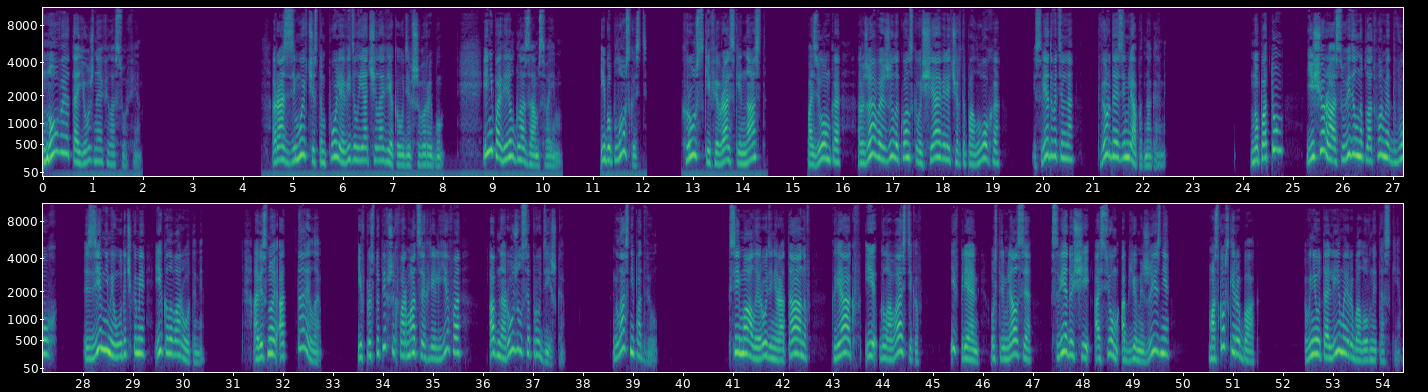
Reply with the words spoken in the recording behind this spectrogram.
Новая таежная философия. Раз зимой в чистом поле видел я человека, удившего рыбу, и не поверил глазам своим, ибо плоскость, хрусткий февральский наст, поземка, ржавая жила конского щавеля, чертополоха и, следовательно, твердая земля под ногами. Но потом еще раз увидел на платформе двух с зимними удочками и коловоротами. А весной оттаяло, и в проступивших формациях рельефа обнаружился прудишка. Глаз не подвел. К сей малой родине ротанов, кряков и головастиков и впрямь устремлялся сведущий о сём объеме жизни московский рыбак в неутолимой рыболовной тоске.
